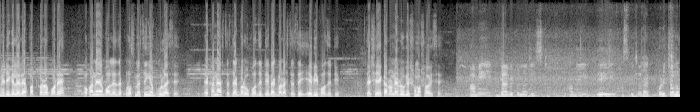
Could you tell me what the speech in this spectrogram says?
মেডিকেলে রেফার করার পরে ওখানে বলে যে ক্রস ম্যাচিংয়ে ভুল আছে এখানে আসতেছে একবার ও পজিটিভ একবার আসতেছে এবি পজিটিভ তো সেই কারণে রোগীর সমস্যা হয়েছে। আমি ডায়াবেটোলজিস্ট। আমি এই হসপিটাল পরিচালক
